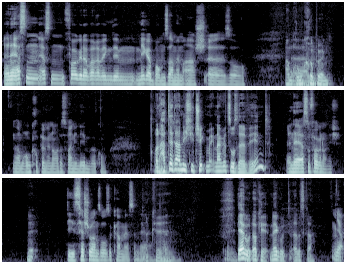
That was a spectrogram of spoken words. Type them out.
In der ersten, ersten Folge, da war er wegen dem Megabomb-Sam im Arsch, äh, so, am ähm, rumkrüppeln. am Rumkrüppeln, genau, das waren die Nebenwirkungen. Und hat der da nicht die Chicken McNugget Soße erwähnt? In der ersten Folge noch nicht. Nee. Die Szechuan-Soße kam erst in der. Okay. dritten- dritten Ja, gut, okay. Na gut, alles klar. Ja,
